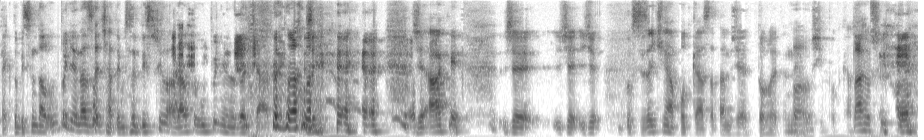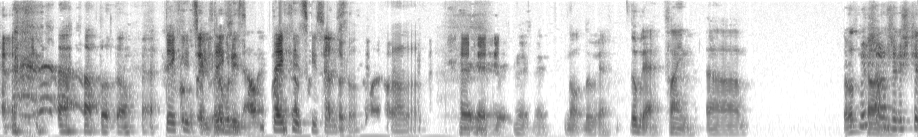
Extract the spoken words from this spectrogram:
tak to by som dal úplne na začiatok, by som vystřelil a dal to úplne na začiatok. že, že, aké, že, že, že proste začíná podcast a tam, že tohle je ten najhorší podcast. Najhorší. a potom... Technicky, technicky, technicky som myslel. No, dobre, dobre, fajn. Uh, Rozmýšľam, že ešte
